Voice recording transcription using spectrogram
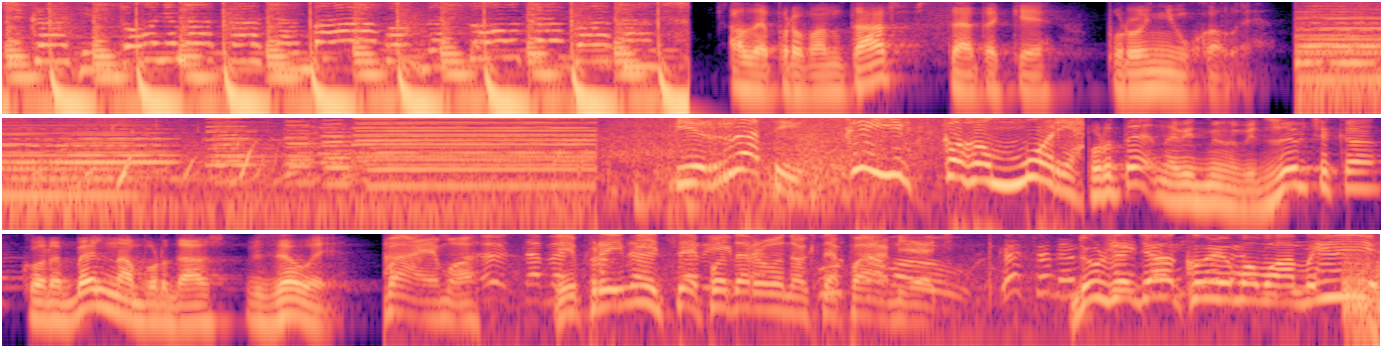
чекає доня на тата. Бавовна, золота вата. Але про вантаж все-таки пронюхали. Пірати Київського моря. Проте, на відміну від живчика, корабель на абордаж взяли. Маємо. І прийміть цей подарунок на пам'ять. Дуже дякуємо вам і.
